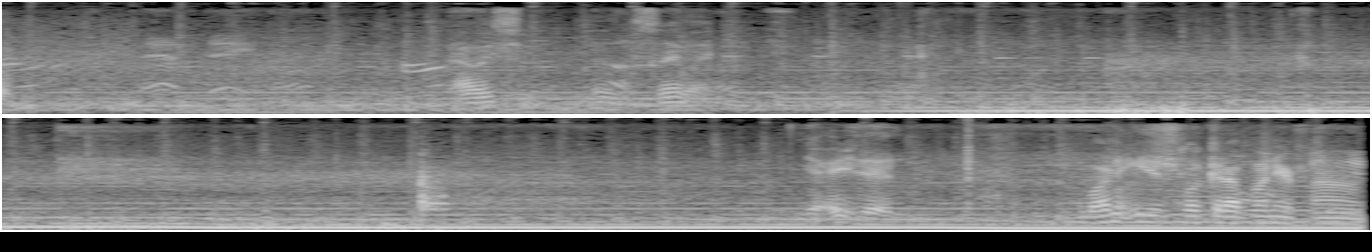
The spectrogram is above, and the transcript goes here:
Oh. At least it doesn't say like. Yeah, you did. Why don't you just look it up on your phone?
